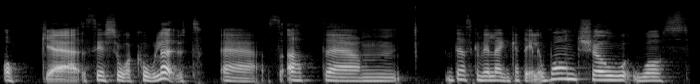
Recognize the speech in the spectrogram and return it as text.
och eh, ser så coola ut. Eh, så att eh, det ska vi länka till. One show was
